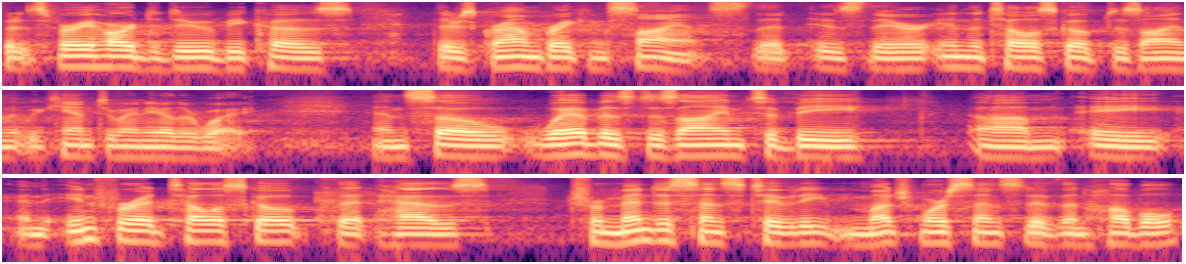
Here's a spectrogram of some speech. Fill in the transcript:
but it's very hard to do because there's groundbreaking science that is there in the telescope design that we can't do any other way. And so Webb is designed to be um, a, an infrared telescope that has tremendous sensitivity, much more sensitive than Hubble.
